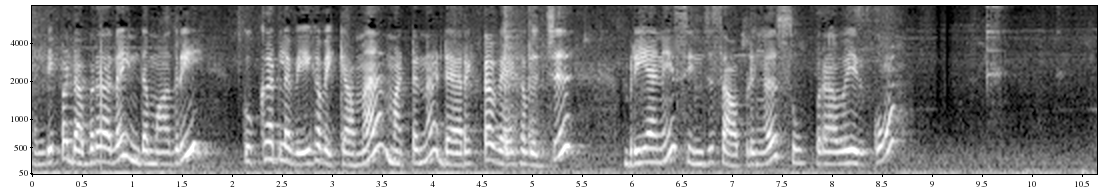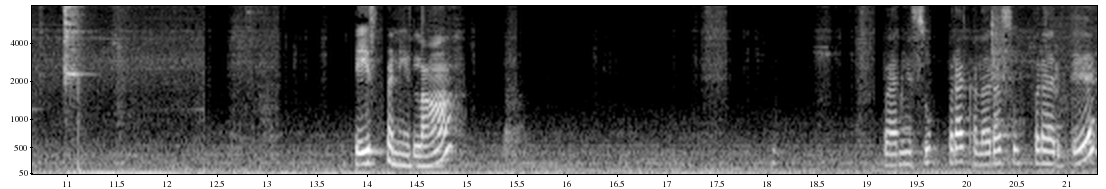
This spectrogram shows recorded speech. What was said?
கண்டிப்பாக டபராவில் இந்த மாதிரி குக்கரில் வேக வைக்காமல் மட்டனை டைரெக்டாக வேக வச்சு பிரியாணி செஞ்சு சாப்பிடுங்க. சூப்பராகவே இருக்கும். டேஸ்ட் பண்ணிடலாம். பாருங்கள் சூப்பராக கலராக சூப்பராக இருக்குது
